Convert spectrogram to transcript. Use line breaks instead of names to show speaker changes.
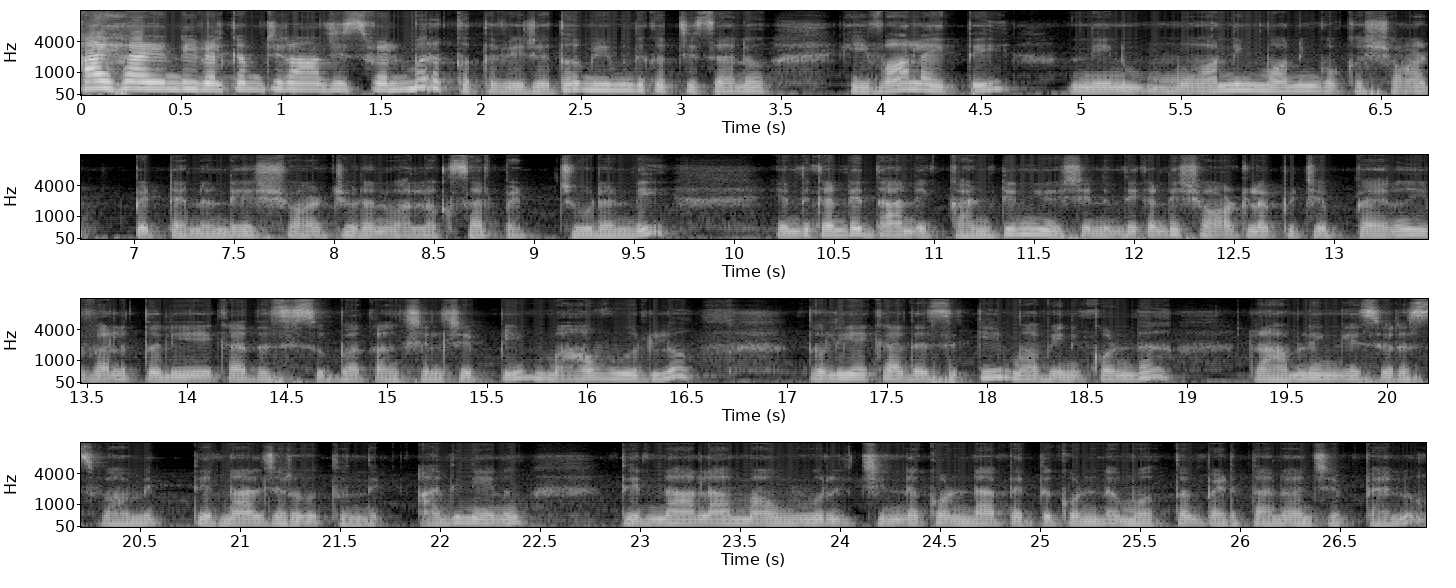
Hi hi అండి welcome to Rajeshwar మరొక కొత్త వీడియోతో మీ ముందుకు వచ్చేసాను. ఇవాళ అయితే నేను మార్నింగ్ మార్నింగ్ ఒక షార్ట్ పెట్టానండి. షార్ట్ చూడని వాళ్ళు ఒకసారి పెట్ చూడండి. ఎందుకంటే దాని కంటిన్యూషన్ ఎందుకంటే షార్ట్లో చెప్పాను. ఇవాళ తొలి ఏకాదశి శుభాకాంక్షలు చెప్పి మా ఊర్లో తొలి ఏకాదశికి మా వినుకొండ రామలింగేశ్వర స్వామి తిరునాళ్ళు జరుగుతుంది. అది నేను తిరునాళ్ళ మా ఊరికి చిన్న కొండ పెద్ద కొండ మొత్తం పెడతాను అని చెప్పాను.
